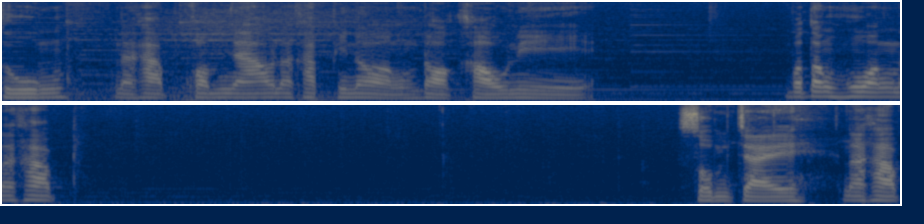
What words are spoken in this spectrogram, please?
สูงนะครับ ความยาวนะครับ พี่น้องดอกเขานี่บ่ต้องห่วงนะครับ สมใจนะครับ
